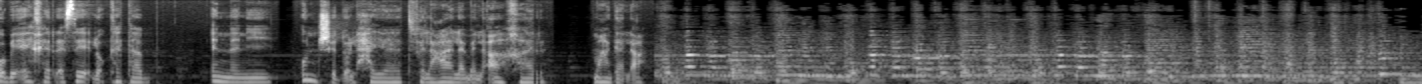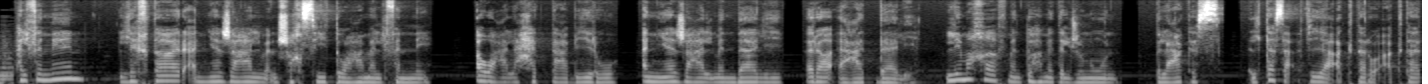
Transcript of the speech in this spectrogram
وبآخر رسائله كتب إنني أنشد الحياة في العالم الآخر. مع جلا هالفنان اللي اختار أن يجعل من شخصيته عمل فني أو على حد تعبيره أن يجعل من دالي رائعة دالي. اللي ما خاف من تهمة الجنون بالعكس التصق فيها أكثر وأكثر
